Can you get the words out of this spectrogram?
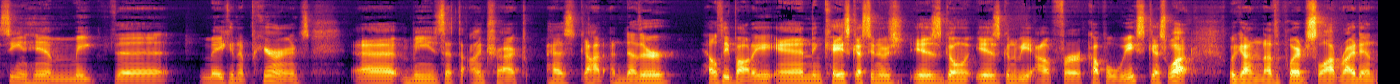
seeing him make the make an appearance uh, means that the Eintracht has got another healthy body, and in case Gestinus is going is going to be out for a couple weeks, guess what? We got another player to slot right in.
